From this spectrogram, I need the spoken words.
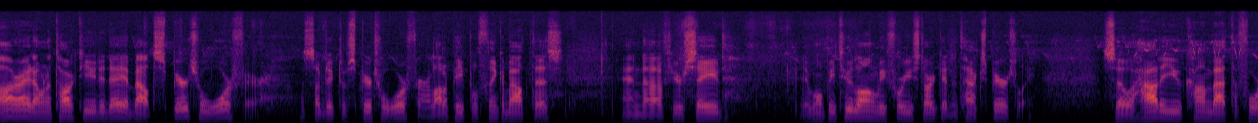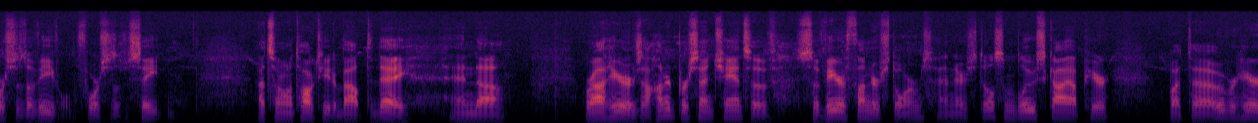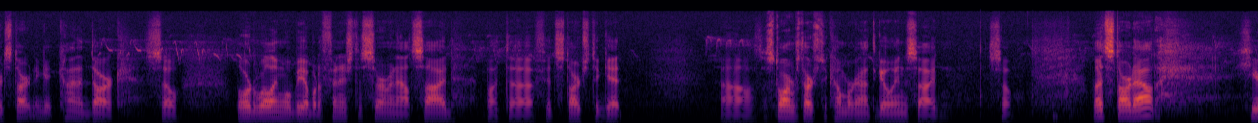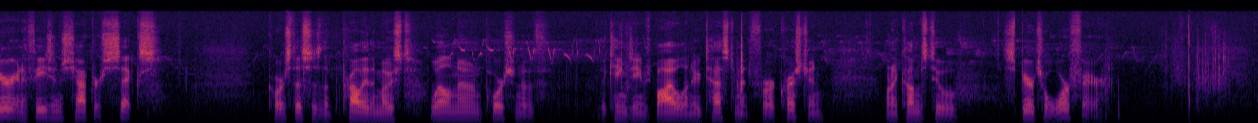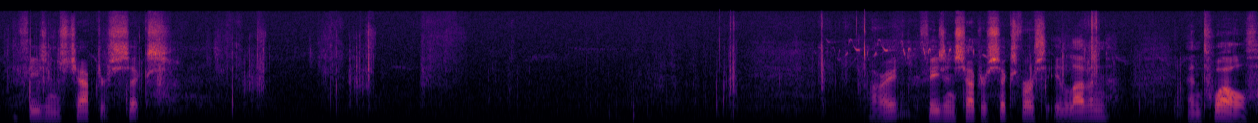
All right, I want to talk to you today about spiritual warfare, the subject of spiritual warfare. A lot of people think about this, and uh, if you're saved, it won't be too long before you start getting attacked spiritually. So how do you combat the forces of evil, the forces of Satan? That's what I want to talk to you about today. And uh, we're out here, there's a 100% chance of severe thunderstorms, and there's still some blue sky up here, but uh, over here it's starting to get kind of dark. So Lord willing, we'll be able to finish the sermon outside but uh, if it starts to get, uh, the storm starts to come, we're to have to go inside. So let's start out here in Ephesians chapter 6. Of course, this is the, probably the most well-known portion of the King James Bible, the New Testament for a Christian, when it comes to spiritual warfare. Ephesians chapter 6. All right, Ephesians chapter 6, verse 11 and 12.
